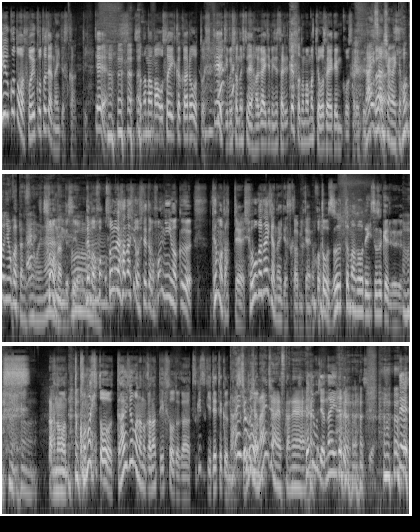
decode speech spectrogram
っていうことはそういうことじゃないですかって言って そのまま襲いかかろうとして事務所の人に羽交い締めにされてそのまま強制連行されてとか第三者がいて本当に良かったですねこれね。そうなんですよ。うんでも、ほそれで話をしてても、本人曰く、でもだって、しょうがないじゃないですか、みたいなことをずっと真顔で言い続けるう、んあの、この人、大丈夫なのかなってエピソードが次々出てくるんですけど、大丈夫じゃないんじゃないですかね。大丈夫じゃないレベルなんですよ。で、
